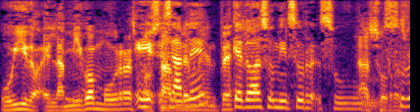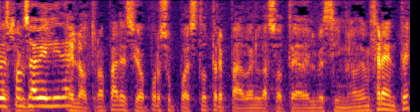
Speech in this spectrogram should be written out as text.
huido. El amigo muy Eh, ¿sale? responsablemente quedó a asumir su, su, a su, su responsabilidad. El otro apareció, por supuesto, trepado en la azotea del vecino de enfrente.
